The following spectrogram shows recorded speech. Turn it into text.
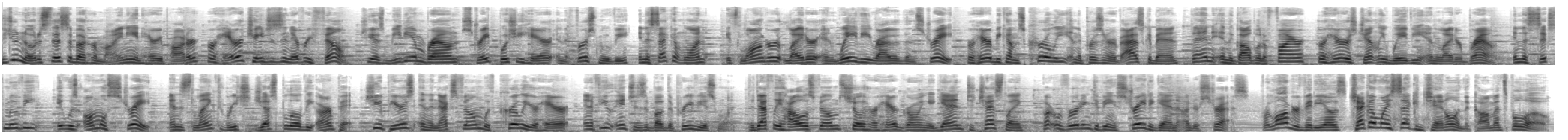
Did you notice this about Hermione in Harry Potter? Her hair changes in every film. She has medium brown, straight bushy hair in the first movie. In the second one, it's longer, lighter, and wavy rather than straight. Her hair becomes curly in The Prisoner of Azkaban. Then, in The Goblet of Fire, her hair is gently wavy and lighter brown. In the sixth movie, it was almost straight, and its length reached just below the armpit. She appears in the next film with curlier hair and a few inches above the previous one. The Deathly Hallows films show her hair growing again to chest length, but reverting to being straight again under stress. For longer videos, check out my second channel in the comments below.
